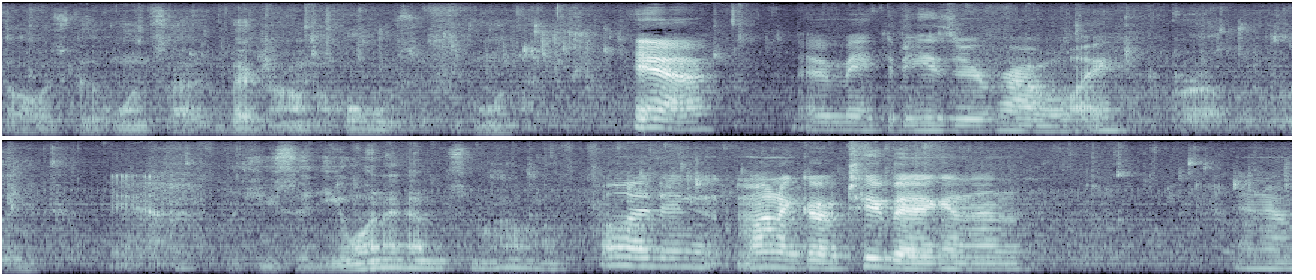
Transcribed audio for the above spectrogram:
You always go one size bigger on the holes if you want, Yeah. That would make it easier probably. probably. Yeah. But you said, you want it? I'm small. Well, I didn't want to go too big and then, you know.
